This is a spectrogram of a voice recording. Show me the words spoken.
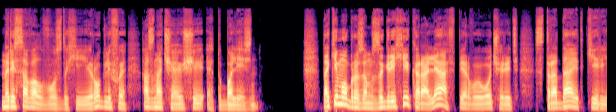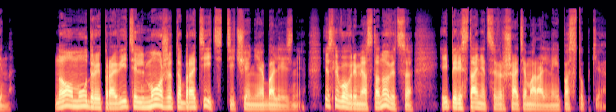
нарисовал в воздухе иероглифы, означающие эту болезнь. Таким образом, за грехи короля, в первую очередь, страдает Кирин — но мудрый правитель может обратить течение болезни, если вовремя остановится и перестанет совершать аморальные поступки.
